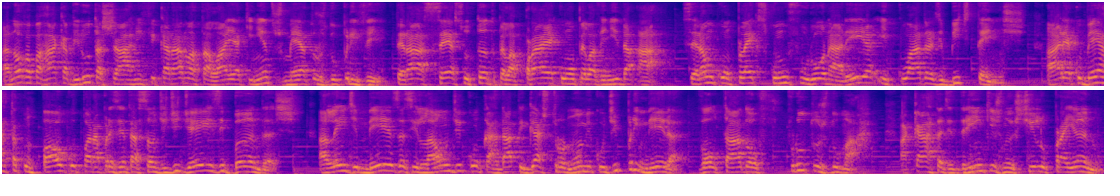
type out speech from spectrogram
A nova barraca Biruta Charme ficará no Atalaia a 500 metros do Privé. Terá acesso tanto pela praia como pela Avenida A. Será um complexo com um furô na areia e quadra de beach tênis. A área coberta com palco para apresentação de DJs e bandas, além de mesas e lounge com cardápio gastronômico de primeira, voltado aos frutos do mar a carta de drinks no estilo praiano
